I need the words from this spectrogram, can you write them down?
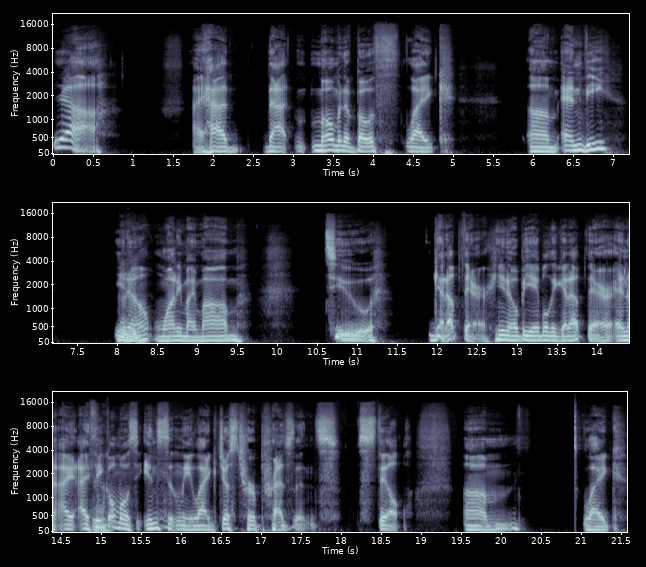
yeah, I had that moment of both like um, envy, you mm-hmm. know, wanting my mom to get up there, you know, be able to get up there. And I, I think yeah. almost instantly, like just her presence still, um, like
